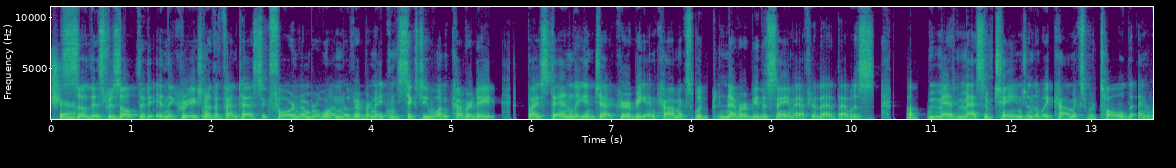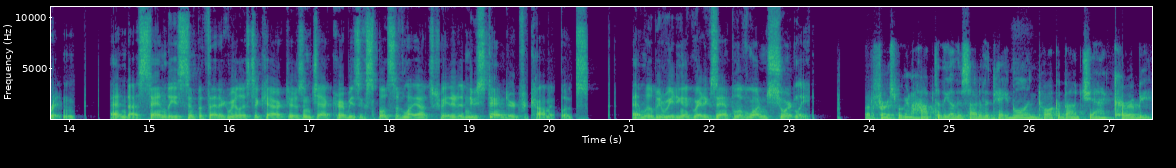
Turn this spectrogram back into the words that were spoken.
sure. So this resulted in the creation of the Fantastic Four, number one, November 1961 cover date by Stan Lee and Jack Kirby, and comics would never be the same after that. That was a ma- massive change in the way comics were told and written. And uh, Stan Lee's sympathetic, realistic characters and Jack Kirby's explosive layouts created a new standard for comic books. And we'll be reading a great example of one shortly. But first, we're going to hop to the other side of the table and talk about Jack Kirby.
